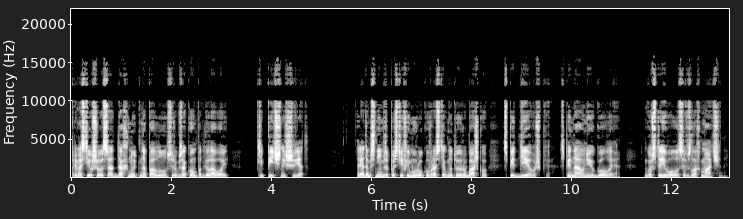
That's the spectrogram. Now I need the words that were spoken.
примостившегося отдохнуть на полу с рюкзаком под головой. Типичный швед. Рядом с ним, запустив ему руку в расстегнутую рубашку, спит девушка, спина у нее голая, густые волосы взлохмачены.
